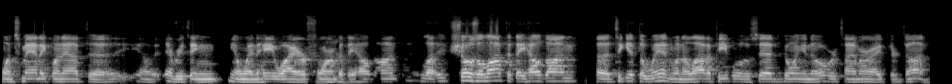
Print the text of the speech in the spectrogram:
once Manek went out, the you know everything you know went haywire for them, but they held on. It shows a lot that they held on uh, to get the win when a lot of people have said going into overtime, all right, they're done,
